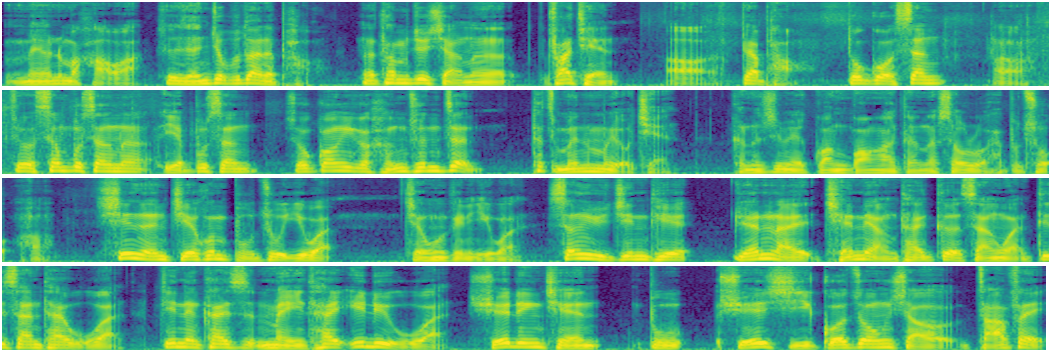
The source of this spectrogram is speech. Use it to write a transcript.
没有那么好啊，所以人就不断的跑。那他们就想呢，发钱啊，不要跑，多过生啊。结果生不生呢？也不生。说光一个恒春镇，他怎么那么有钱？可能是因为观光啊等等，收入还不错哈。新人结婚补助一万，结婚给你一万。生育津贴原来前两胎各三万，第三胎五万，今年开始每胎一律五万。学龄前补学习国中小杂费。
